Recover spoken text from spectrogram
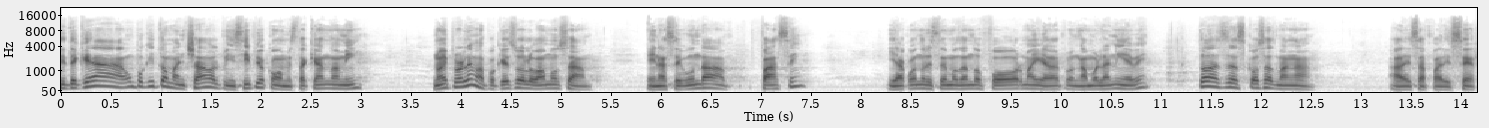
Si te queda un poquito manchado al principio, como me está quedando a mí, no hay problema, porque eso lo vamos a, en la segunda fase, ya cuando le estemos dando forma y ahora pongamos la nieve, todas esas cosas van a, a desaparecer.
